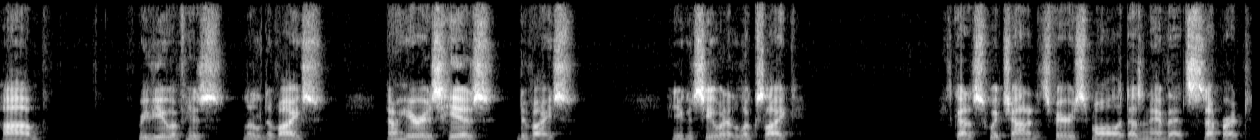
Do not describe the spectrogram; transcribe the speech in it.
um, review of his little device. Now here is his device, and you can see what it looks like. He's got a switch on it. It's very small. It doesn't have that separate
